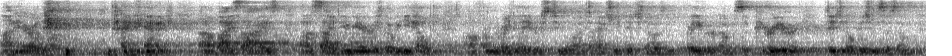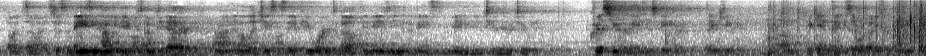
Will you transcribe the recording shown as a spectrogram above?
unaerodynamic uh, by size uh, side view mirrors, but we need help uh, from the regulators to, uh, to actually ditch those in favor of a superior digital vision system. But uh, it's just amazing how the vehicles come together, uh, and I'll let Jason say a few words about the amazing advances we made in the interior too. Chris, you're an amazing speaker. Thank you. Um, again, thanks everybody for coming today.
